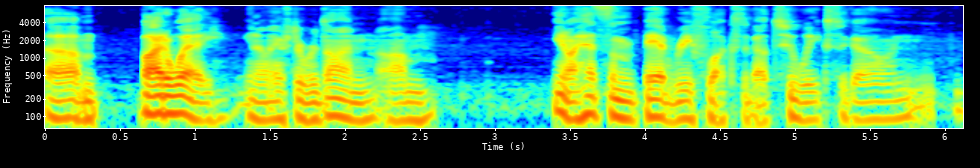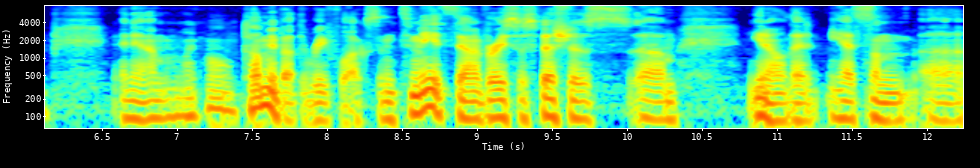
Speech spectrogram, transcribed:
um, "By the way, you know, after we're done, um, you know, I had some bad reflux about two weeks ago, and and I'm like, well, tell me about the reflux. And to me, it sounded very suspicious, um, you know, that he had some, uh,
